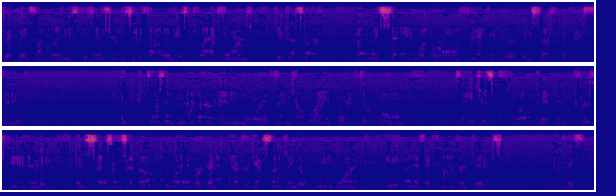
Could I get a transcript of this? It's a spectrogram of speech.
They, they follow these positions. They follow these platforms because they're only saying what we're all thinking, or at least that's what they think. It, it doesn't matter anymore if things are right or if they're wrong. They just cloak it in Christianity and says it's the only way we're going to ever get something that we want, even if it contradicts everything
